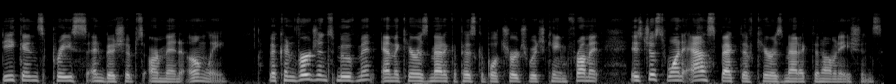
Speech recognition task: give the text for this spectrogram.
Deacons, priests, and bishops are men only. The convergence movement and the charismatic Episcopal Church, which came from it, is just one aspect of charismatic denominations.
